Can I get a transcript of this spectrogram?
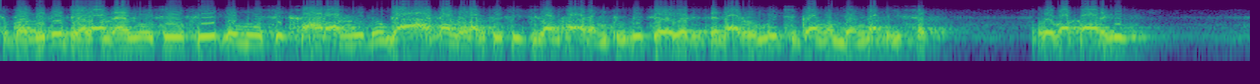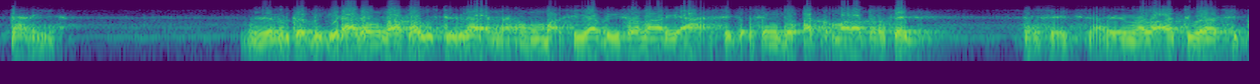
Sebab itu dalam ilmu sufi itu musik haram itu nggak ada orang sufi bilang haram. Dulu Jalaluddin Arumi juga mengembangkan isek lewat tari tarinya. Ya kepikiran orang rasa sederhana, maksiat iso nari asik sing toat malah tersik tersiksa. Ya malah adu asik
